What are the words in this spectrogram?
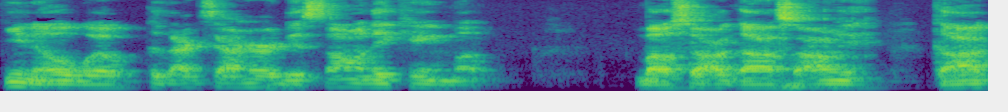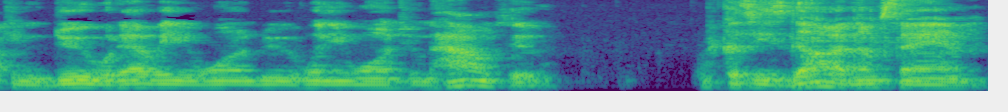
you know well because like I said I heard this song they came up about sorry God sorry God can do whatever He want to do when He want to and how to because He's God and I'm saying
